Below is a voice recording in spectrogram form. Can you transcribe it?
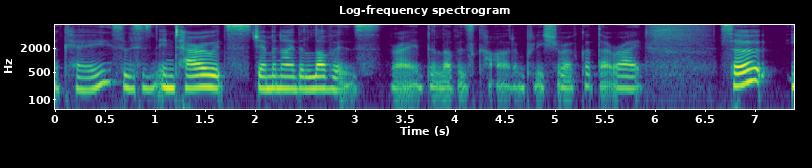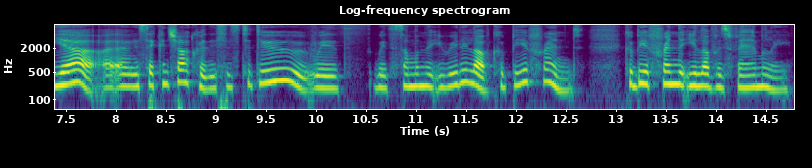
okay? So this is, in tarot, it's Gemini, the lovers, right? The lovers card, I'm pretty sure I've got that right. So, yeah, second chakra, this is to do with, with someone that you really love. Could be a friend, could be a friend that you love as family,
